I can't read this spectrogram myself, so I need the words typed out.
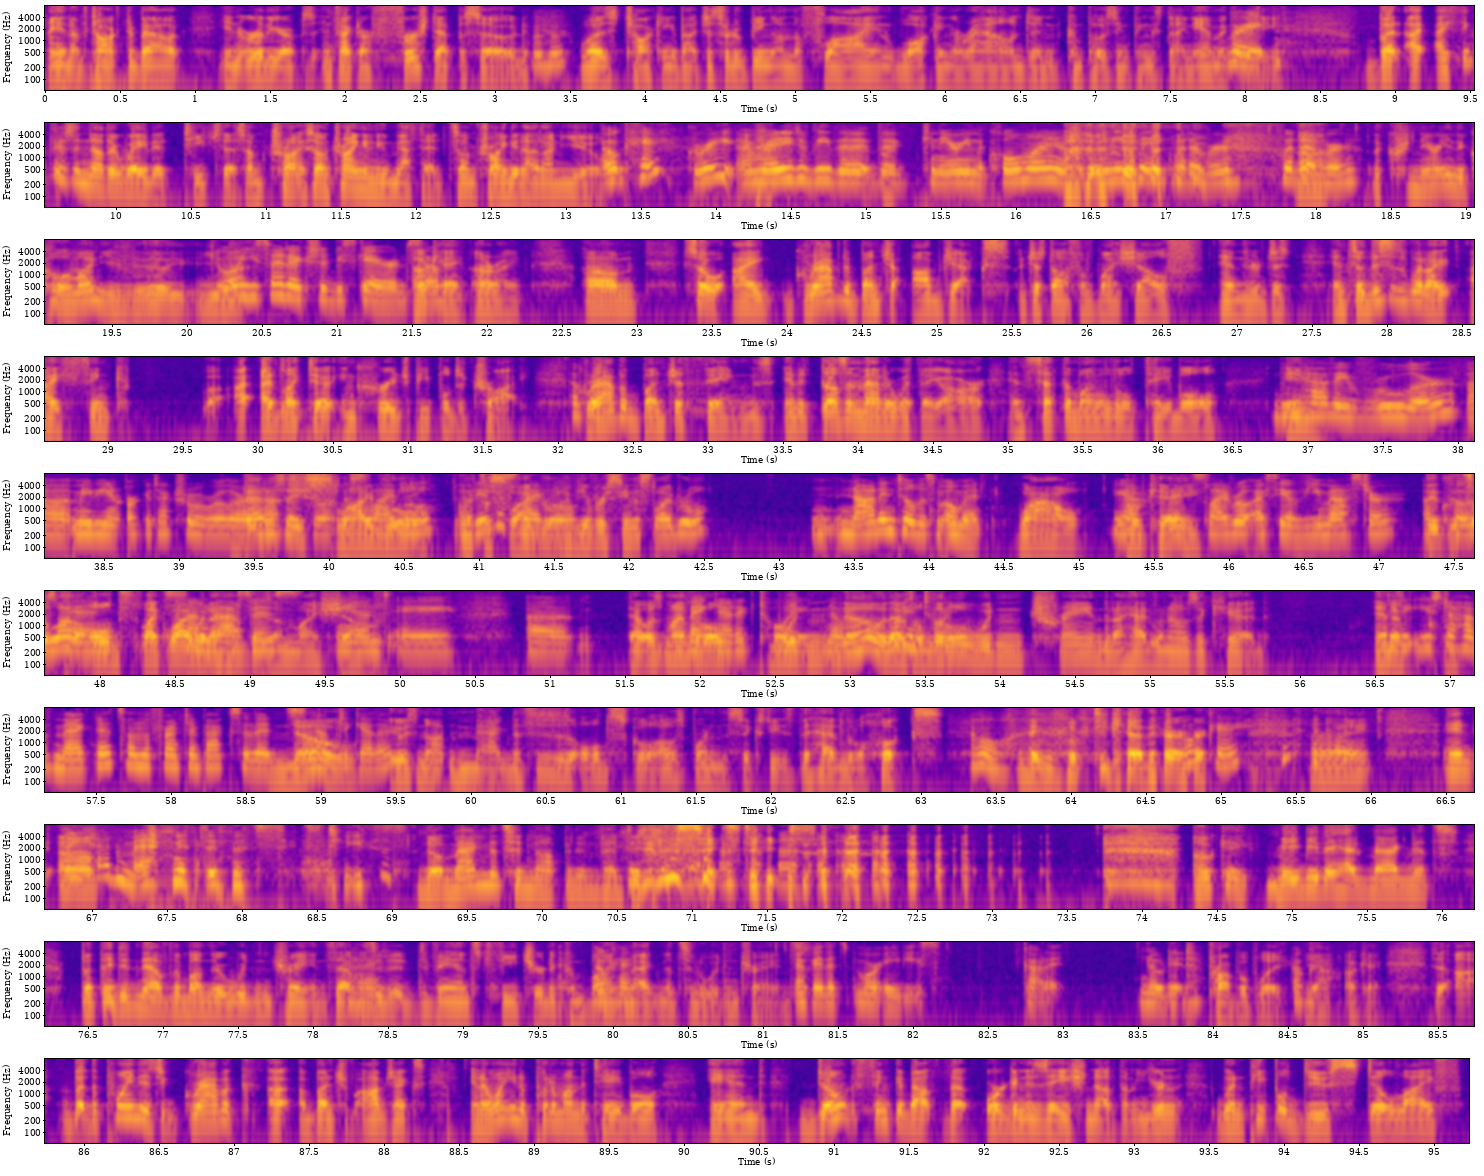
And I've talked about in earlier episodes. In fact, our first episode Mm-hmm. was talking about just sort of being on the fly and walking around and composing things dynamically. Right. But I, I think there's another way to teach this. I'm trying, so I'm trying a new method. So I'm trying it out on you. Okay, great. I'm ready to be the, the canary in the coal mine or the guinea pig, whatever. Whatever. The canary in the coal mine. You really, you well, not- you said I should be scared. So. Okay, all right. Um, so I grabbed a bunch of objects just off of my shelf, and they're just, and so this is what I, I think I'd like to encourage people to try. Grab a bunch of things, and it doesn't matter what they are, and set them on a little table. We in- have a ruler, uh, maybe an architectural ruler. That is a slide, rule. Oh, That's is a slide, rule. Have you ever seen a slide rule? Not until this moment. Wow. Yeah. Okay. Slide rule. I see a ViewMaster. A It- it's a lot of old- like, why would I have these on my shelf? And a uh, That was my Magnetic little toy. wooden. No, that was a toy. little wooden train that I had when I was a kid. Did it used to have magnets on the front and back so they'd No, snap together? it was not magnets. This is old school. I was born in the '60s. They had little hooks. Oh. and they would hook together. Okay. All right. And they um, had magnets in the 60s. no, magnets had not been invented in the '60s. okay, maybe they had magnets, but they didn't have them on their wooden trains. That was Right. an advanced feature to combine Okay. magnets and wooden trains. Okay, that's more 80s. Got it. Noted. Probably. Yeah. Okay. So, uh, but the point is to grab a, a, a bunch of objects, and I want you to put them on the table, and don't think about the organization of them. You're when people do still life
